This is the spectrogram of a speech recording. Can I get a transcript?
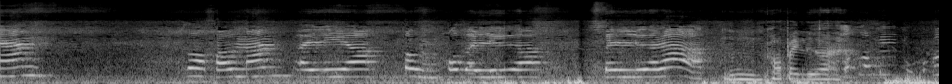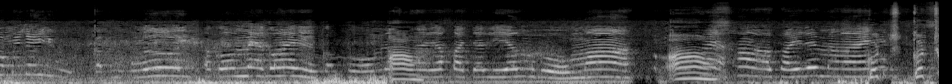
นั้นพวกเขานั้นไปเรือพวกผมก็ไปเรือเป็นเรือลากอืมพ่อไปเรือแล้วก็แม่หนูก็ไม่ได้อยู่กับหนูเลยแล้วก็แม่ก็ให้อยู่กับผมแล้วอ้าวแล้วเขาจะเลี้ยงผมมาอ้าว แม่ข้าอภัยได้ไหม ก็ก็ ช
